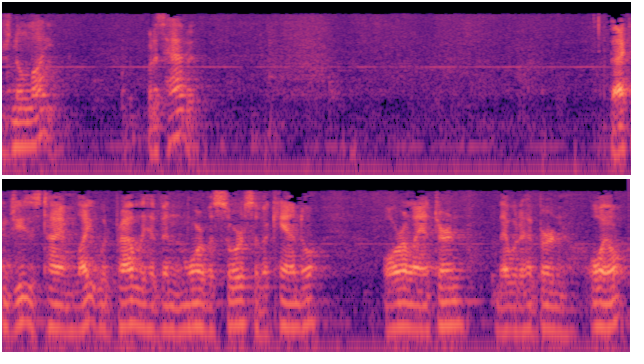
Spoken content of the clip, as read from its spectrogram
there's no light. But it's habit. Back in Jesus' time, light would probably have been more of a source of a candle or a lantern that would have burned oil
